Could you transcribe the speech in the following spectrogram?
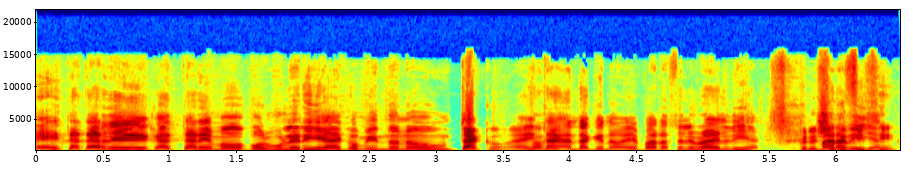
Esta tarde cantaremos por bulería comiéndonos un taco. ¿eh? Anda que no, ¿eh? Para celebrar el día. Pero eso Maravilla. es difícil.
